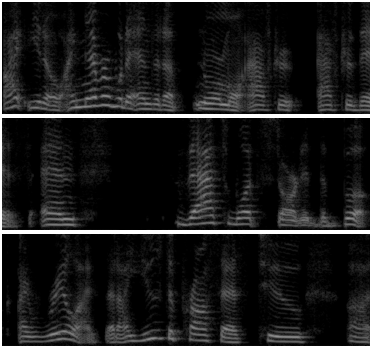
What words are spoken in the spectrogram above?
I, you know, I never would have ended up normal after after this. And that's what started the book. I realized that I used the process to uh,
